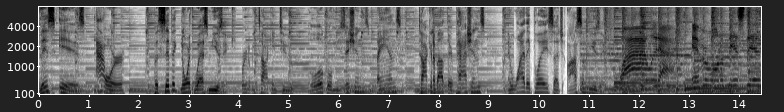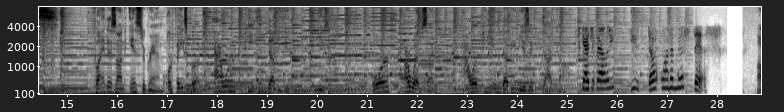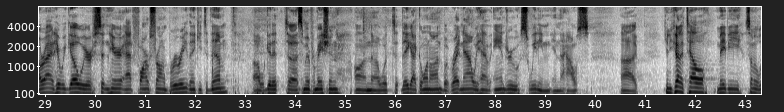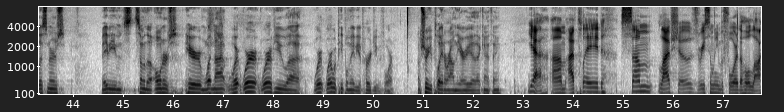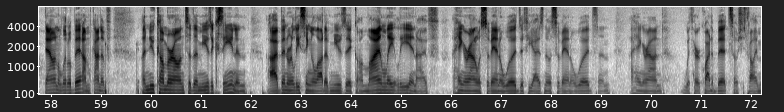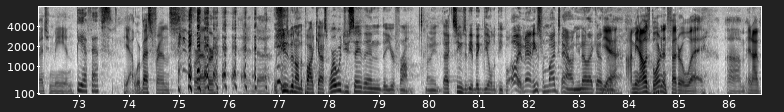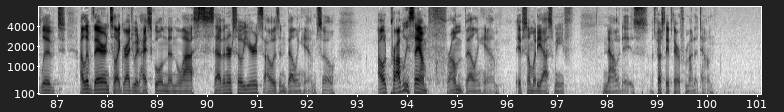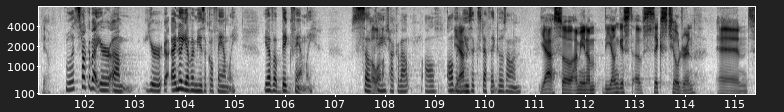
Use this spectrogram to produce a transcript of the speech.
This is our Pacific Northwest music. We're going to be talking to local musicians, bands, talking about their passions and why they play such awesome music. Why would I ever want to miss this? Find us on Instagram or Facebook, our PNW Music, or our website, ourpnwmusic.com. Skagit Valley, you don't want to miss this. All right, here we go. We're sitting here at Farmstrong Brewery. Thank you to them. Uh, we'll get it uh, some information on uh, what they got going on. But right now we have Andrew Sweeting in the house. Uh, can you kind of tell maybe some of the listeners, maybe even some of the owners here and whatnot, where where, where have you uh, where where would people maybe have heard you before? I'm sure you played around the area, that kind of thing. Yeah, um, I've played some live shows recently before the whole lockdown a little bit. I'm kind of a newcomer onto the music scene, and I've been releasing a lot of music online lately. And I've I hang around with Savannah Woods, if you guys know Savannah Woods, and I hang around with her quite a bit. So she's probably mentioned me, and BFFs. yeah, we're best friends forever. and uh, Well, she's been on the podcast. Where would you say then that you're from? I mean, that seems to be a big deal to people. Oh, man, he's from my town. You know that kind of Yeah, thing. I mean, I was born in Federal Way, um, and I've lived. I lived there until I graduated high school, and then the last seven or so years, I was in Bellingham. So, I would probably say I'm from Bellingham if somebody asked me f- nowadays, especially if they're from out of town. Yeah. Well, let's talk about your um, your. I know you have a musical family. You have a big family. So A can lot. you talk about all all the Yeah. music stuff that goes on? Yeah, so I mean, I'm the youngest of six children, and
